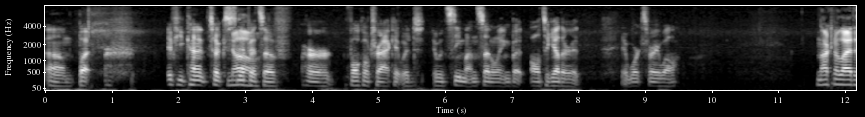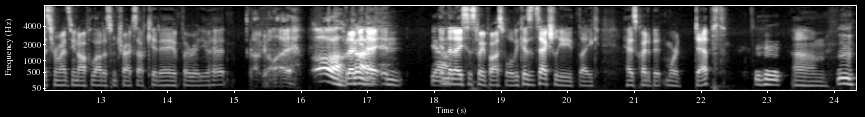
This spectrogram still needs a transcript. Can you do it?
Um, but if you kind of took No. snippets of her vocal track, it would it would seem unsettling. But altogether, it it works very well. I'm Not gonna lie, this reminds me an awful lot of some tracks off Kid A by Radiohead. Not gonna lie, Oh, but I mean that in yeah. in the nicest way possible because it's actually like has quite a bit more depth. Mhm. Um, Mm.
